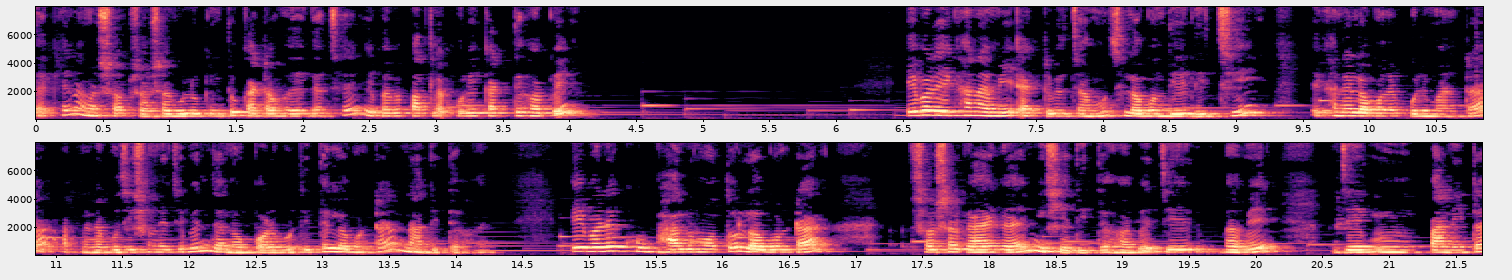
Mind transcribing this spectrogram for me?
দেখেন আমার সব শশাগুলো কিন্তু কাটা হয়ে গেছে, এভাবে পাতলা করে কাটতে হবে। এবার এখানে আমি এক টেবিল চামচ লবণ দিয়ে দিচ্ছি। এখানে লবণের পরিমাণটা আপনারা বুঝে শুনে যাবেন যেন পরবর্তীতে লবণটা না দিতে হয়। এবারে খুব ভালো মতো লবণটা শশার গায়ে গায়ে মিশিয়ে দিতে হবে, যেভাবে যে পানিটা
